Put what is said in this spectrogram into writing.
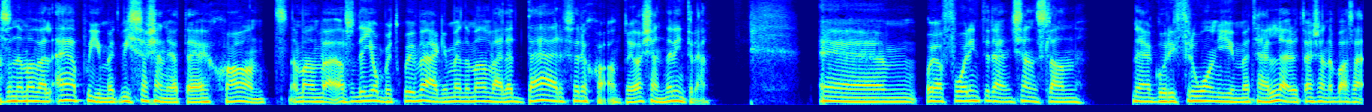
alltså när man väl är på gymmet, vissa känner ju att det är skönt. När man väl, alltså det är jobbigt att gå iväg, men när man väl är där så är det skönt och jag känner inte det. Ehm, och jag får inte den känslan när jag går ifrån gymmet heller, utan jag känner bara så här,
